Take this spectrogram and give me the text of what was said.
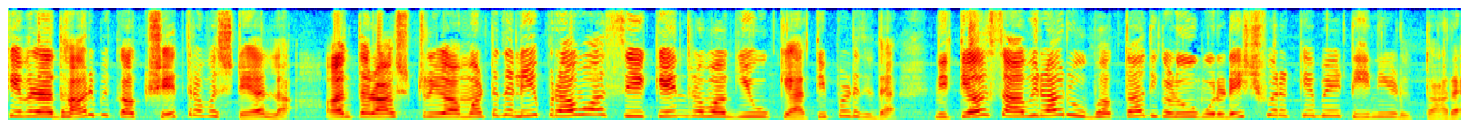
ಕೇವಲ ಧಾರ್ಮಿಕ ಕ್ಷೇತ್ರವಷ್ಟೇ ಅಲ್ಲ, ಅಂತಾರಾಷ್ಟ್ರೀಯ ಮಟ್ಟದಲ್ಲಿ ಪ್ರವಾಸಿ ಕೇಂದ್ರವಾಗಿಯೂ ಖ್ಯಾತಿ ಪಡೆದಿದೆ. ನಿತ್ಯ ಸಾವಿರಾರು ಭಕ್ತಾದಿಗಳು ಮುರುಡೇಶ್ವರಕ್ಕೆ ಭೇಟಿ ನೀಡುತ್ತಾರೆ.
